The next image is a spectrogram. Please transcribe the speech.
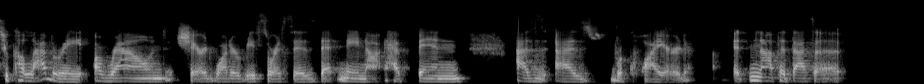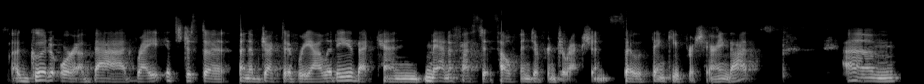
to collaborate around shared water resources that may not have been as as required. Not that that's a a good or a bad, right? It's just a, an objective reality that can manifest itself in different directions. So thank you for sharing that. Um,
